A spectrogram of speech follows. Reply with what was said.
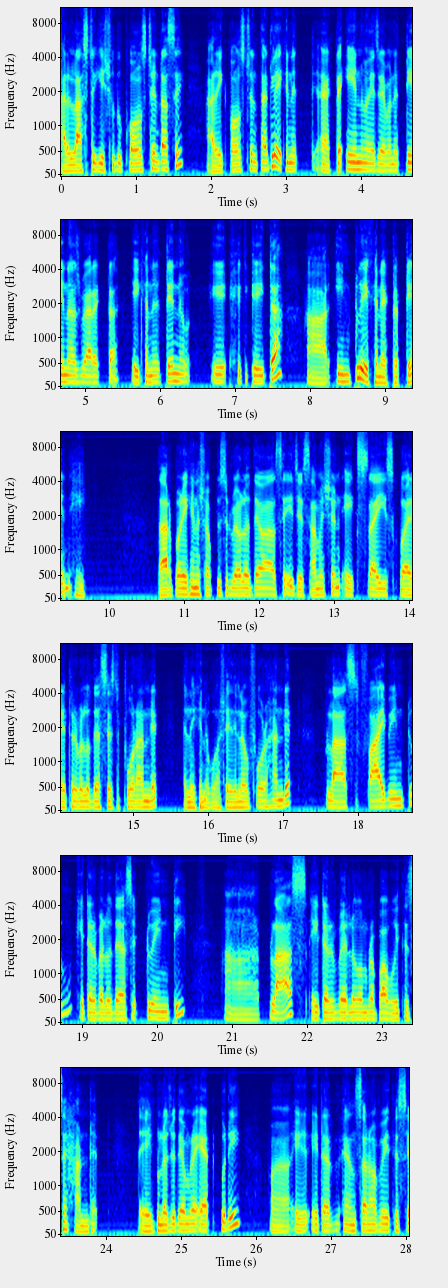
আর লাস্টে গিয়ে শুধু কনস্ট্যান্ট আছে, আর এই কনস্ট্যান্ট থাকলে এখানে একটা এন হয়ে যায় মানে টেন আসবে আর একটা এইখানে টেন এইটা, আর ইনটু এখানে একটা টেন এই তারপর এখানে সব কিছুর ভ্যালু দেওয়া আছে, এই যে সামেশন এক্স আই স্কোয়ার এটার ভ্যালু দেওয়া আছে ফোর হান্ড্রেড তাহলে এখানে বসাই দিলাম four hundred plus five into এটার ভ্যালু দেওয়া আছে টোয়েন্টি আর প্লাস এটার ভ্যালু আমরা পাবো হইতেছে হান্ড্রেড তো এইগুলো যদি আমরা অ্যাড করি এটার অ্যান্সার হবে হইতেছে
